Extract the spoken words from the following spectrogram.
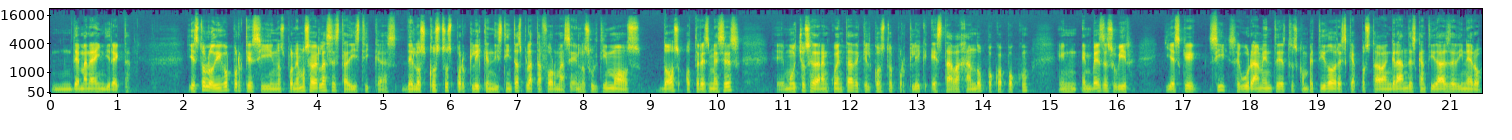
mm, de manera indirecta. Y esto lo digo porque si nos ponemos a ver las estadísticas de los costos por clic en distintas plataformas en los últimos dos o tres meses, eh, muchos se darán cuenta de que el costo por clic está bajando poco a poco en, en vez de subir. Y es que sí, seguramente estos competidores que apostaban grandes cantidades de dinero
